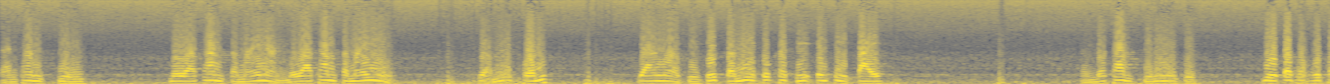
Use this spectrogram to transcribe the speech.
การทำจริงบว่าทำสมัยนั้นบว่าทำสมัยนี้เกี่ยมีผลอย่างหน่อยสี่สุดก็มีทุกขติเป็นสี่ไปเห็นบ่ทำจริงนี่สิอยู่กับพระพุทธ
